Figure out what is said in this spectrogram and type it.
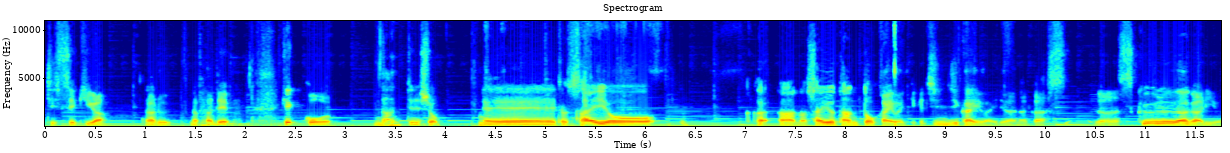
実績がある中で、結構、なんて言うんでしょう。えーと、採用、かあの採用担当界隈っていうか人事界隈ではなんかスうんスクール上がりを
